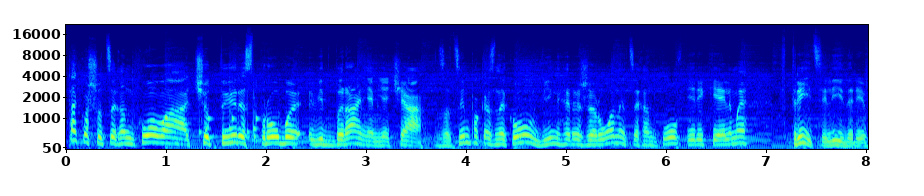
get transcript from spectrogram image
Також у циганкова чотири спроби відбирання м'яча. За цим показником Вінгери Жерони, Циганков і Рікельме в трійці лідерів.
